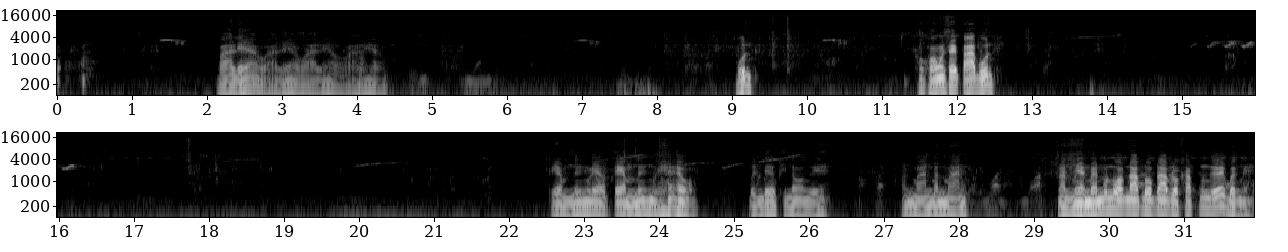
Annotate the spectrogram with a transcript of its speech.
ว่าแล้วว่าแล้วว่าแล้วว่าแล้ว บุญเอาของมาใส่ปลาบุญ ต้มนึ่งแล้ว แต้มนึ่งแล้ว เบิ่งเด้อพี่น้องเลยมันหมานมันหมานนั่นแมนแมนมันนวบนาบนวบนาบหรอกครับมึงเอ้ยเบิ่งเนี่ย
